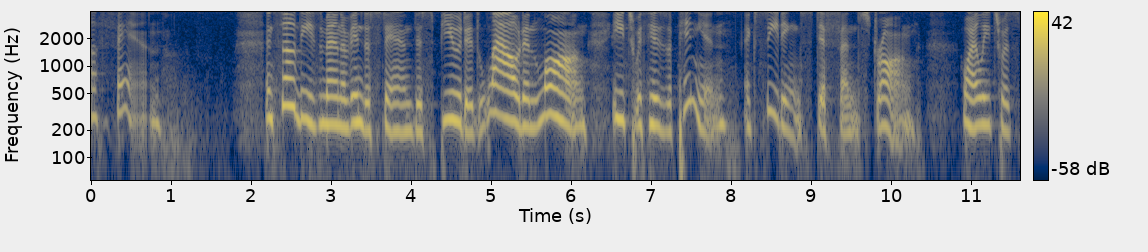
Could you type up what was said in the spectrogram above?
a fan. And so these men of Indostan disputed loud and long, each with his opinion, exceeding stiff and strong. While each was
